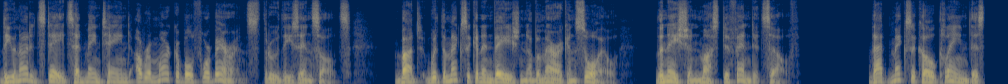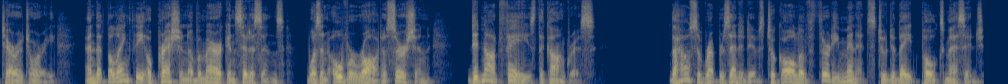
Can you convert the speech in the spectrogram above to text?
The United States had maintained a remarkable forbearance through these insults, but with the Mexican invasion of American soil, the nation must defend itself. That Mexico claimed this territory and that the lengthy oppression of American citizens was an overwrought assertion did not faze the Congress. The House of Representatives took all of 30 minutes to debate Polk's message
